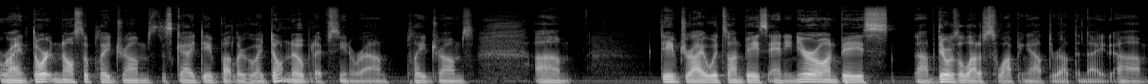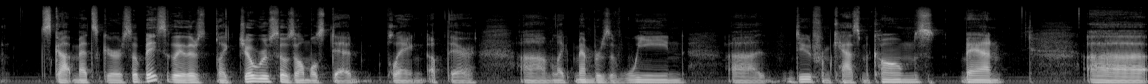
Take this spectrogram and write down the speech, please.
Ryan Thornton also played drums. This guy, Dave Butler, who I don't know, but I've seen around, played drums. Um, Dave Dreiwitz on bass, Annie Nero on bass, um, there was a lot of swapping out throughout the night. Um, Scott Metzger. So basically, there's like Joe Russo's almost dead playing up there, um, like members of Ween, uh, dude from Cass McCombs band. Uh,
